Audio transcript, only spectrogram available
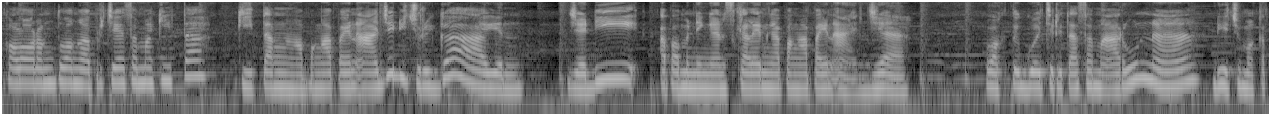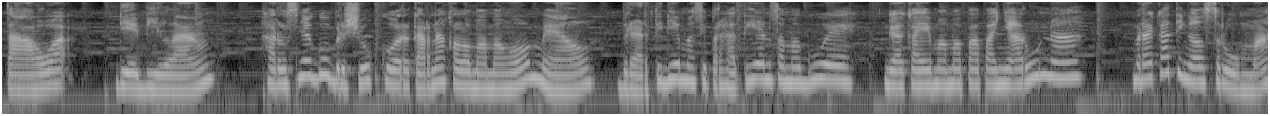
kalau orang tua gak percaya sama kita. Kita ngapa-ngapain aja dicurigain. Jadi, apa mendingan sekalian ngapa-ngapain aja? Waktu gue cerita sama Aruna, dia cuma ketawa. Dia bilang, Harusnya gue bersyukur karena kalau mama ngomel, berarti dia masih perhatian sama gue. Gak kayak mama papanya Aruna. Mereka tinggal serumah,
